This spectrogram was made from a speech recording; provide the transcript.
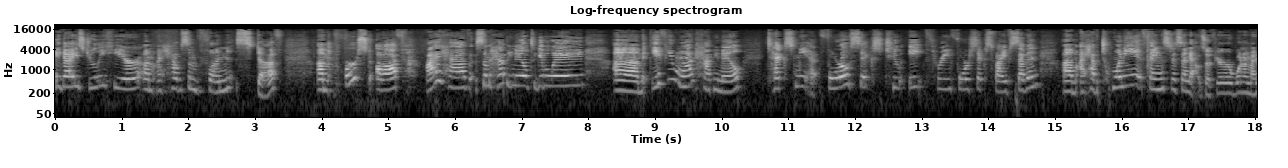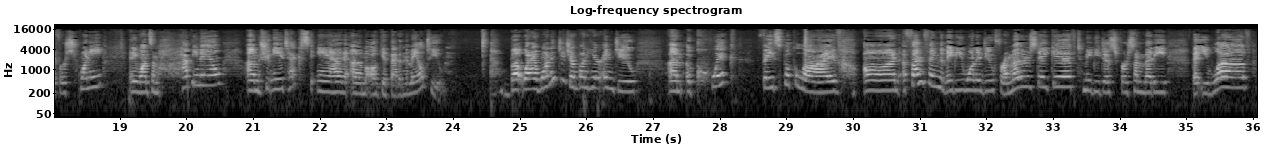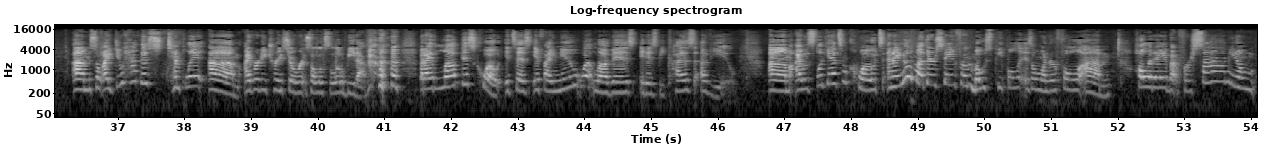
Hey guys, Julie here. Um, I have some fun stuff. Um, first off, I have some Happy Mail to give away. Um, if you want Happy Mail, text me at 406-283-4657. Um, I have 20 things to send out. So if you're one of my first 20 and you want some Happy Mail, um, shoot me a text and um, I'll get that in the mail to you. But what I wanted to jump on here and do a quick Facebook Live on a fun thing that maybe you want to do for a Mother's Day gift, maybe just for somebody that you love. Um, so I do have this template. Um, I've already traced over it, so it looks a little beat up. but I love this quote. It says, if I knew what love is, it is because of you. Um, I was looking at some quotes, and I know Mother's Day for most people is a wonderful um, holiday, but for some, you know,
